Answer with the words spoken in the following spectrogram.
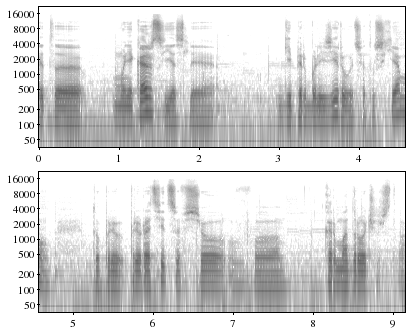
Это, мне кажется, если гиперболизировать эту схему, то прев- превратится все в кармадрочерство.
